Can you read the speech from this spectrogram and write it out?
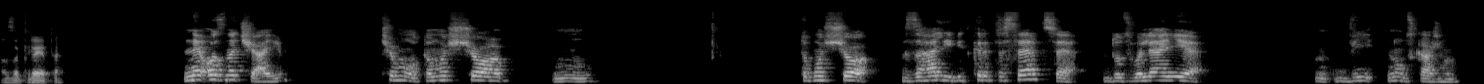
Закрите. Не означає. Чому? Тому що, тому що взагалі відкрите серце дозволяє, ну, скажімо,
